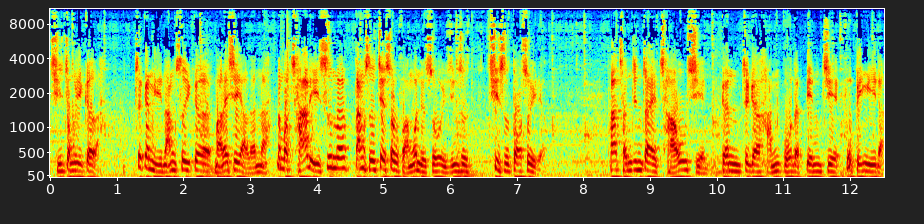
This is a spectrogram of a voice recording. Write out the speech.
其中一个啊。这个女郎是一个马来西亚人呐。那么查理斯呢？当时接受访问的时候已经是七十多岁了。他曾经在朝鲜跟这个韩国的边界服兵役的。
